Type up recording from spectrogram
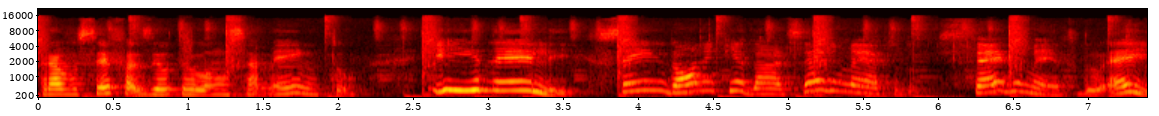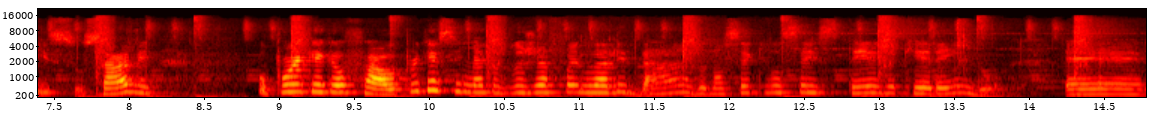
para você fazer o teu lançamento e ir nele, sem dó nem piedade. Segue o método, segue o método, é isso, sabe? O porquê que eu falo? Porque esse método já foi validado, não sei que você esteja querendo é,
